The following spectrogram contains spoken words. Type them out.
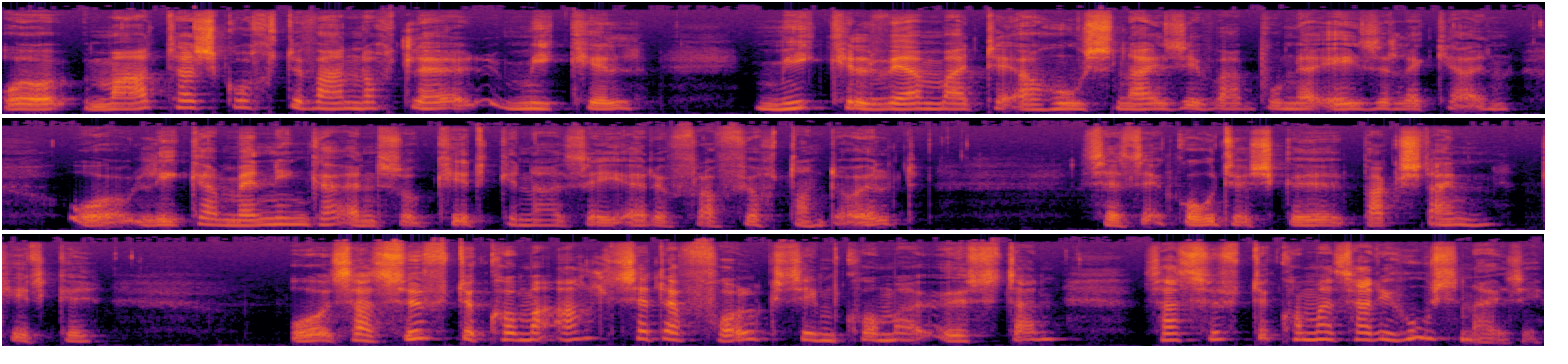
og mataskorti var náttúrulega mikil mikil verðmæti að húsnæði var búin að eðilegja og líka menninga eins og kirkina þeir eru frá 14. öld. Þessi góðisku baksteinkirke og það þurfti koma allt þetta fólk sem koma austan það þurfti koma þar í húsnæði.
